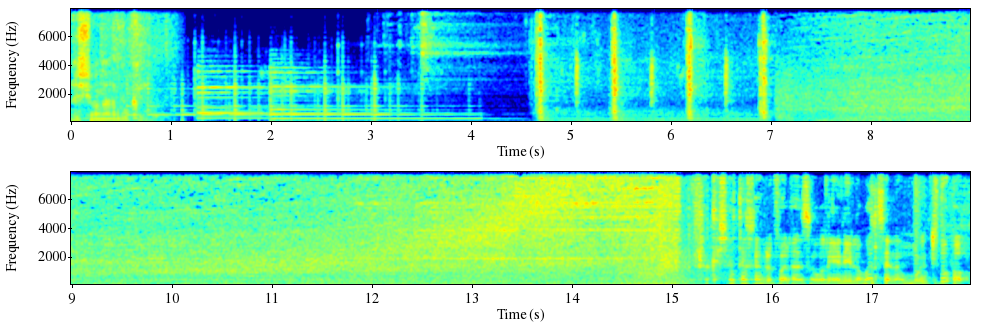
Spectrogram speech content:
לשון על הבוקר. בבקשה, אתה חייב לבוא לעזור לי, אני לא רוצה למות פה.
